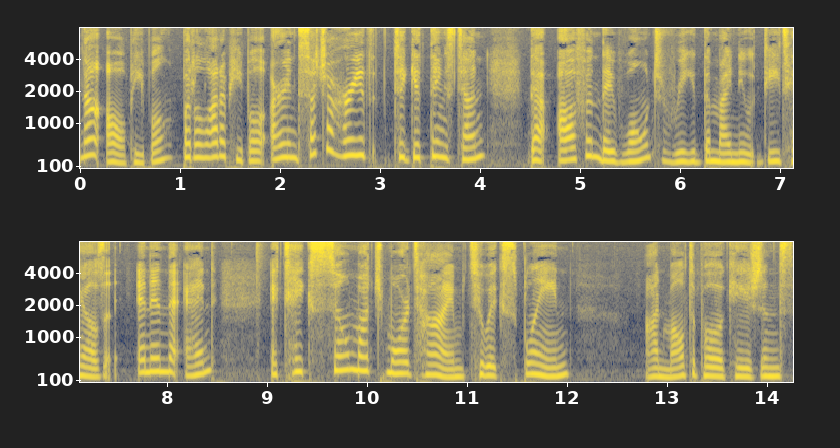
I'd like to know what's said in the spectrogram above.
not all people, but a lot of people are in such a hurry to get things done that often they won't read the minute details. And in the end, it takes so much more time to explain on multiple occasions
